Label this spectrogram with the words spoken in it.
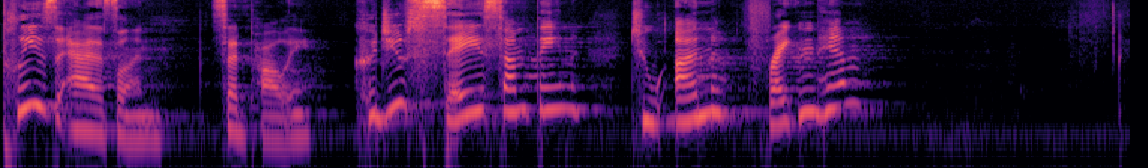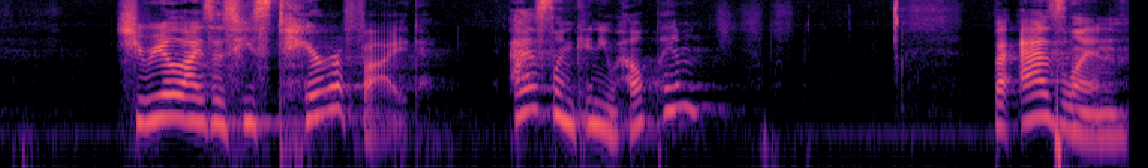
Please, Aslan, said Polly, could you say something to unfrighten him? She realizes he's terrified. Aslan, can you help him? But Aslan,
